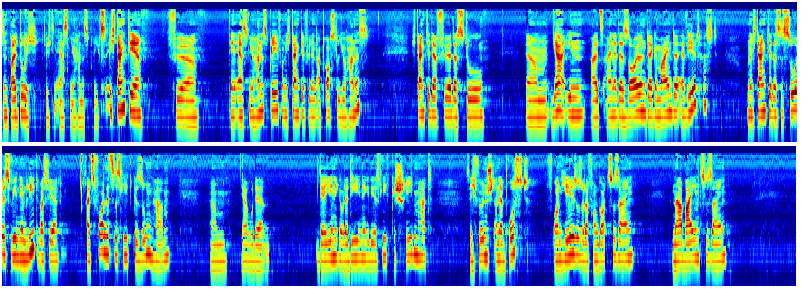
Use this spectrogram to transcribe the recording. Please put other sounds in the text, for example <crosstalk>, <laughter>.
sind bald durch, durch den ersten Johannesbrief. Ich danke dir für den ersten Johannesbrief und ich danke dir für den Apostel Johannes. Ich danke dir dafür, dass du ähm, ja, ihn als eine der Säulen der Gemeinde erwählt hast. Und ich danke dir, dass es so ist wie in dem Lied, was wir als vorletztes Lied gesungen haben, ähm, ja, wo der, derjenige oder diejenige, die das Lied geschrieben hat, sich wünscht, an der Brust von Jesus oder von Gott zu sein, nah bei ihm zu sein.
